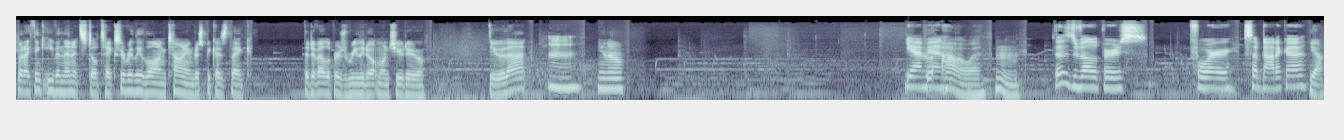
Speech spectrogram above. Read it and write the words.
But I think even then, it still takes a really long time, just because like the developers really don't want you to do that. You know? yeah, man. Oh, uh, hmm. Those developers for Subnautica, Yeah.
